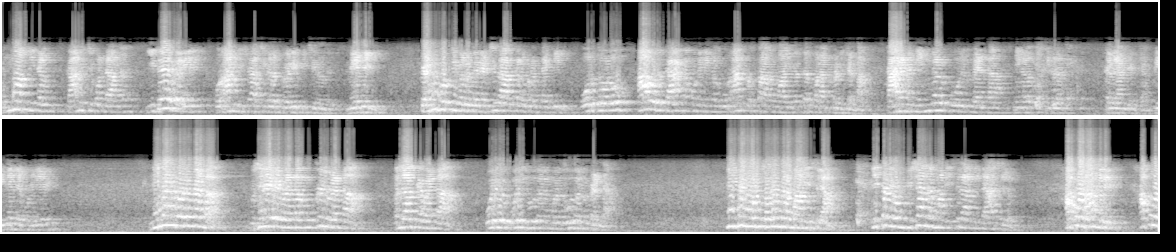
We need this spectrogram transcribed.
ഉമ്മാസികൾ കാണിച്ചുകൊണ്ടാണ് ഇതേവരെ ഖുർആൻ വിശ്വാസികളെ പേടിപ്പിച്ചിരുന്നത്. മേലിൽ പെൺകുട്ടികളുടെ രക്ഷിതാക്കളുണ്ടെങ്കിൽ ഓർത്തോളൂ ആ ഒരു കാരണം കൊണ്ട് നിങ്ങൾ ഖുർആൻ പ്രസ്ഥാനവുമായി ബന്ധപ്പെടാൻ പഠിക്കണ്ട. കാരണം നിങ്ങൾ പോലും വേണ്ട നിങ്ങളെ കുട്ടികളെ കല്യാണം കഴിക്കാം പിന്നെ പൊളിയെ നിങ്ങൾ പോലും വേണ്ട. മുസ്ലിം വേണ്ട മുക്കിൽ വേണ്ട അല്ലാത്ത വേണ്ട ഒരു ഒരു ദൂതനും ഒരു ദൂതനും വേണ്ട. ഇത്രയും സ്വതന്ത്രമാണ് ഇസ്ലാം. ഇത്രയും വിശാലമാണ് ഇസ്ലാമിന്റെ ആശയം. അപ്പോൾ അങ്ങനെ അപ്പോൾ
